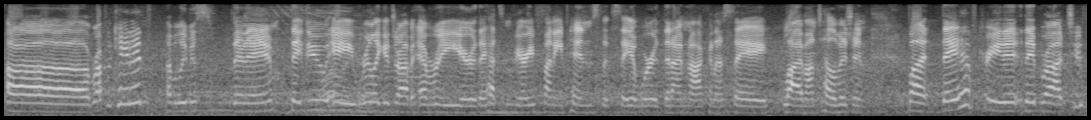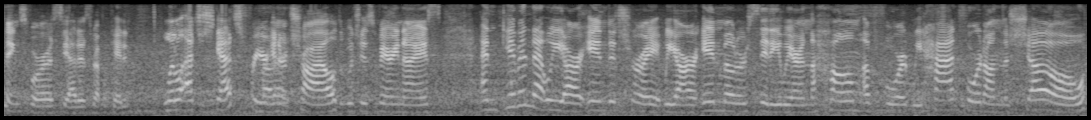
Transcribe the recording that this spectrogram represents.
uh, Replicated, I believe is their name. They do a really good job every year. They had some very funny pins that say a word that I'm not going to say live on television. But they have created, they brought two things for us. Yeah, it is Replicated. Little etch a sketch for your Love inner it. child, which is very nice. And given that we are in Detroit, we are in Motor City, we are in the home of Ford, we had Ford on the show.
